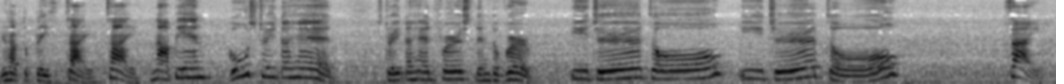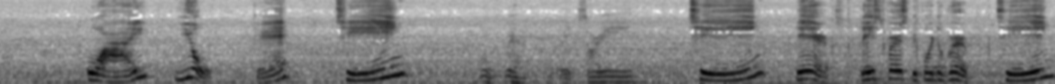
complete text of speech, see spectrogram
You have to place 在,在,那边, go straight ahead. Straight ahead first, then the verb. 一直走 一直走，在 拐右. Okay. Ting. Oh, where? Wait, sorry. Ting. here. Place first before the verb. Ting.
